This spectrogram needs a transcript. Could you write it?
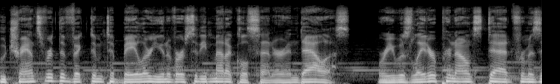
who transferred the victim to Baylor University Medical Center in Dallas, where he was later pronounced dead from his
